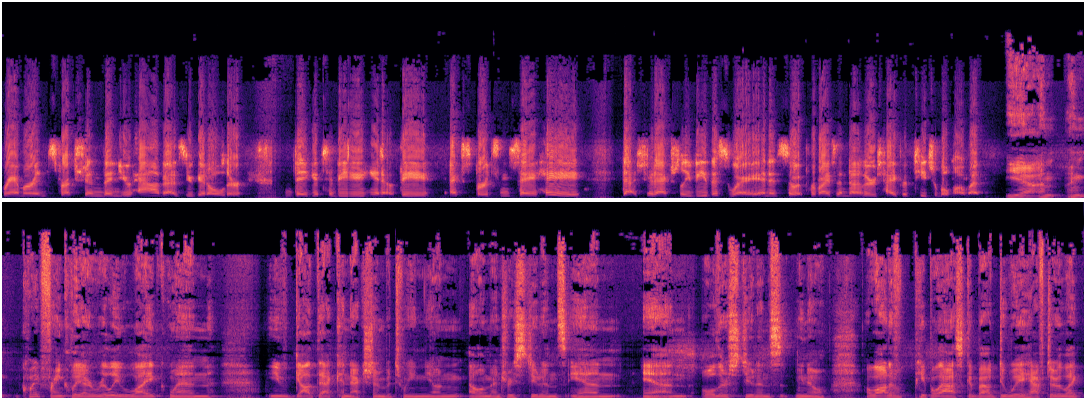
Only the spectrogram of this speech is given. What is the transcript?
grammar instruction than you have as you get older. They get to be you know the experts and say hey that should actually be this way. And so it provides another type of teachable moment. Yeah and, and quite frankly i really like when you've got that connection between young elementary students and and older students you know a lot of people ask about do we have to like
